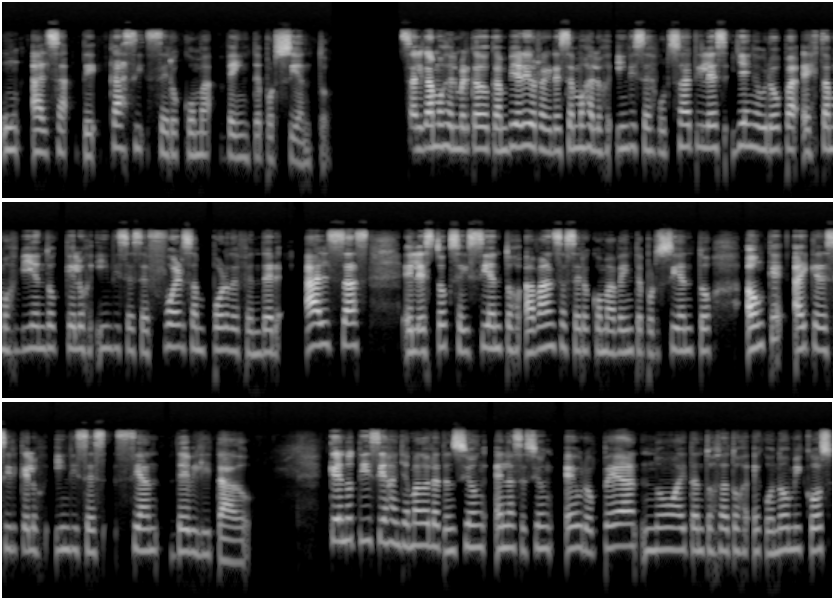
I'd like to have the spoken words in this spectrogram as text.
un alza de casi 0,20%. Salgamos del mercado cambiario regresemos a los índices bursátiles y en Europa estamos viendo que los índices se esfuerzan por defender alzas. El stock 600 avanza 0,20%, aunque hay que decir que los índices se han debilitado. ¿Qué noticias han llamado la atención en la sesión europea? No hay tantos datos económicos,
